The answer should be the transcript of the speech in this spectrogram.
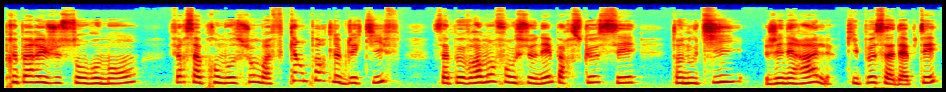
préparer juste son roman, faire sa promotion, bref, qu'importe l'objectif, ça peut vraiment fonctionner parce que c'est un outil général qui peut s'adapter.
